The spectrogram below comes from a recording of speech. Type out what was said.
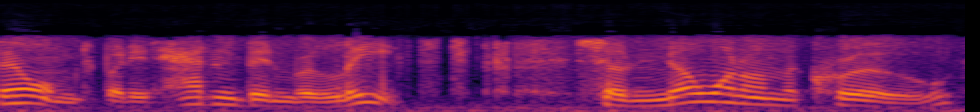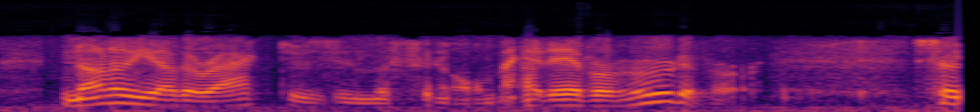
filmed, but it hadn't been released. So no one on the crew, none of the other actors in the film, had ever heard of her. So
